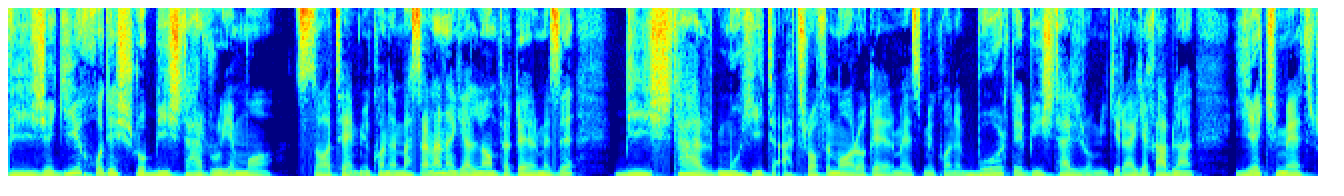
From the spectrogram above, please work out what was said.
ویژگی خودش رو بیشتر روی ما ساطع می‌کنه. مثلا اگر لامپ قرمزه بیشتر محیط اطراف ما رو قرمز می‌کنه. برد بیشتری رو می‌گیره. اگه قبلا یک متر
